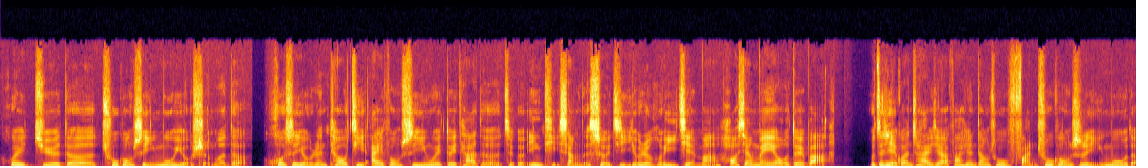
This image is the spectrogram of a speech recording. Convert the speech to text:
会觉得触控式荧幕有什么的？或是有人挑剔 iPhone 是因为对它的这个硬体上的设计有任何意见吗？好像没有，对吧？我自己也观察一下，发现当初反触控式荧幕的、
